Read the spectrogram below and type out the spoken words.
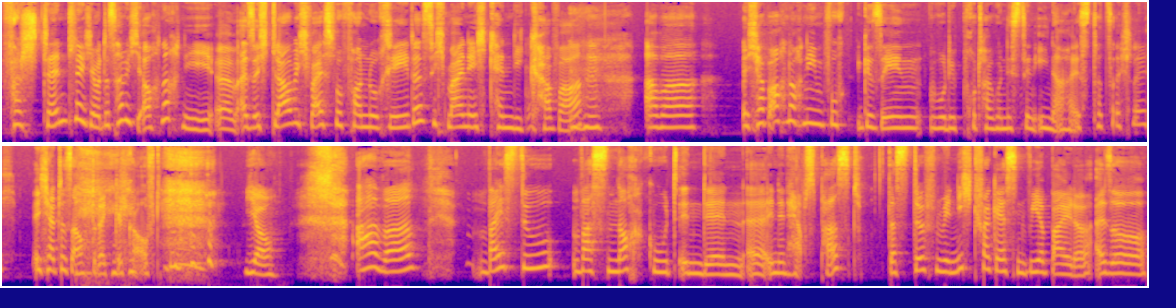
Verständlich, aber das habe ich auch noch nie. Ähm, also ich glaube, ich weiß, wovon du redest. Ich meine, ich kenne die Cover, mhm. aber ich habe auch noch nie ein Buch gesehen, wo die Protagonistin Ina heißt tatsächlich. Ich hätte es auch direkt gekauft. ja. Aber Weißt du, was noch gut in den, äh, in den Herbst passt? Das dürfen wir nicht vergessen, wir beide. Also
